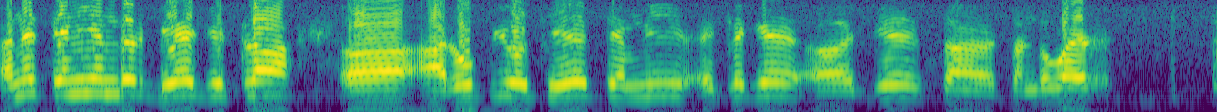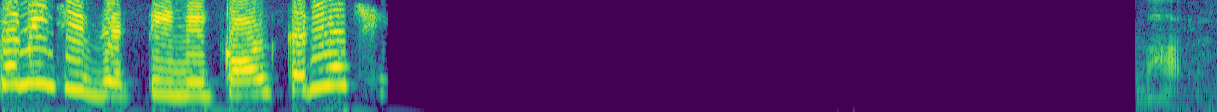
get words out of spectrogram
અને તેની અંદર બે જેટલા આરોપીઓ છે, તેમની એટલે કે જે સંડોવાયેલ તમે જે વ્યક્તિને કોલ કર્યો છે var.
